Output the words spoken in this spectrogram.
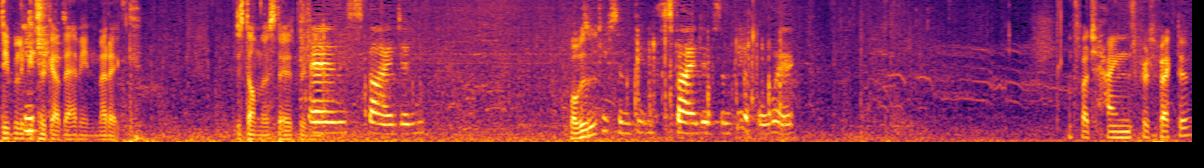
Do you believe he took out the heavy medic? Just on those stairs, pushing. And Spy didn't. What was it? Do some spy did some beautiful work. Let's watch Hein's perspective.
